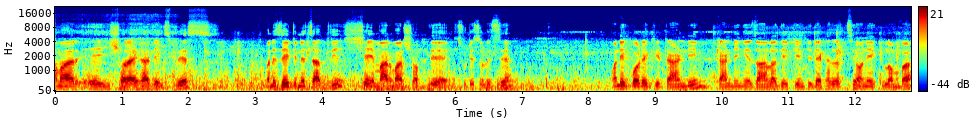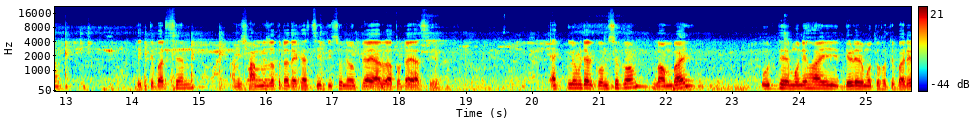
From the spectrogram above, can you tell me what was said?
আমার এই সরাইঘাট এক্সপ্রেস মানে যেই ট্রেনের যাত্রী সেই মার মার শব্দে ছুটে চলেছে। অনেক বড় একটি টার্নিং টার্নিংয়ে জানালা দিয়ে ট্রেনটি দেখা যাচ্ছে, অনেক লম্বা। দেখতে পাচ্ছেন, আমি সামনে যতটা দেখাচ্ছি, পিছনেও প্রায় আরও এতটাই আছে। এক কিলোমিটার কমসে কম লম্বায়, ঊর্ধ্বে মনে হয় দেড়ের মতো হতে পারে।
